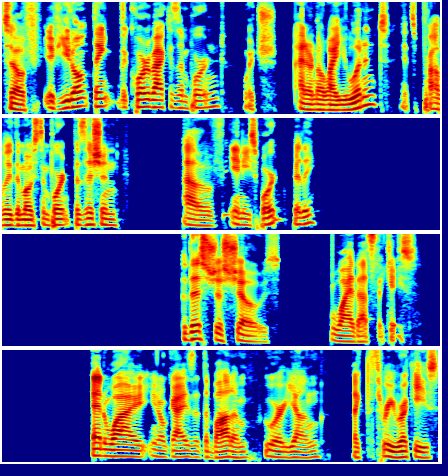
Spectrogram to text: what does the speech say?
So if, if you don't think the quarterback is important, which I don't know why you wouldn't, it's probably the most important position of any sport, really. This just shows why that's the case. And why, you know, guys at the bottom who are young, like the three rookies,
